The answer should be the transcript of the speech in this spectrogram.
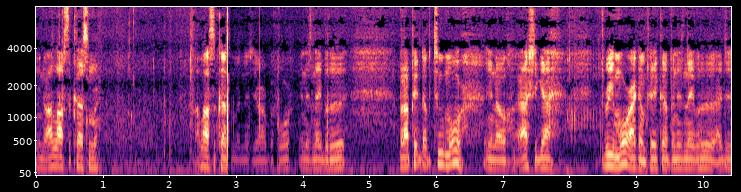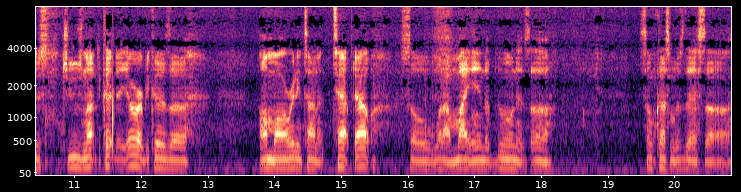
You know, I lost a customer. I lost a customer in this yard before, in this neighborhood, but I picked up two more. You know, I actually got three more I can pick up in this neighborhood. I just choose not to cut that yard because uh, I'm already kind of tapped out. So what I might end up doing is uh, some customers that's uh,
